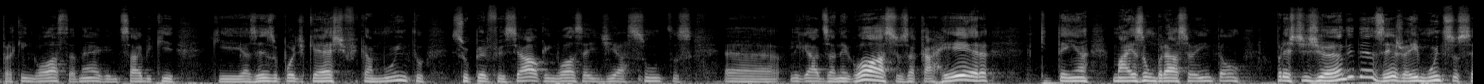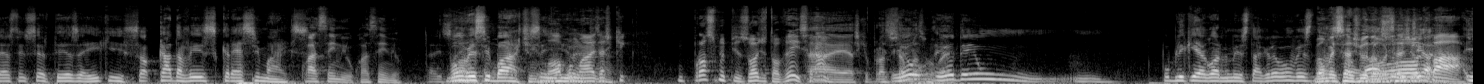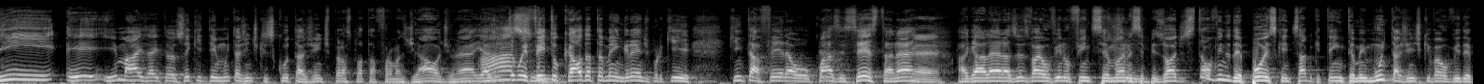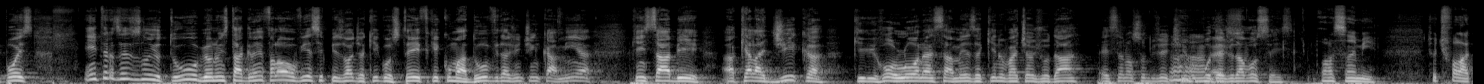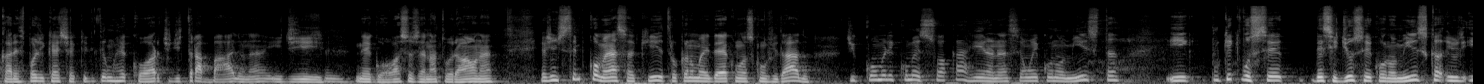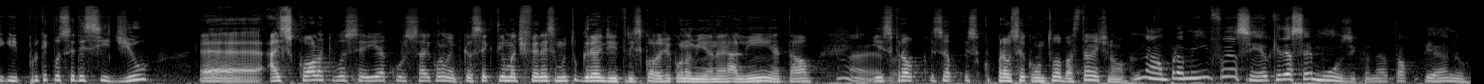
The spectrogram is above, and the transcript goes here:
para quem gosta, né? A gente sabe que, que às vezes o podcast fica muito superficial, quem gosta aí de assuntos eh, ligados a negócios, a carreira, que tenha mais um braço aí, então prestigiando e desejo aí muito sucesso, tenho certeza aí que só cada vez cresce mais. Quase 100 mil, quase 100 mil. É Vamos ver se bate. sem Logo mil. mais, acho que no próximo episódio, talvez, será? Ah, é, acho que o próximo, o próximo Eu, vai. eu dei um, um- Publiquei agora no meu Instagram, vamos ver se Vamos ver se ajuda, vamos ver se ajuda. Opa! E, e, e mais aí, então, eu sei que tem muita gente que escuta a gente pelas plataformas de áudio, né? E a Ah, gente tem um sim. efeito cauda também grande, porque quinta-feira ou quase sexta, né? É. A galera às vezes vai ouvir no fim de semana esse episódio. Você tá ouvindo depois, que a gente sabe que tem também muita gente que vai ouvir depois. Entra às vezes no YouTube ou no Instagram e fala, ó, ouvi esse episódio aqui, gostei, fiquei com uma dúvida, a gente encaminha, quem sabe aquela dica que rolou nessa mesa aqui não vai te ajudar. Esse é o nosso objetivo, Aham. poder É ajudar vocês. Pô, Sami, deixa eu te falar, cara, esse podcast aqui ele tem um recorte de trabalho, né? E de negócios, é natural, né? E a gente sempre começa aqui trocando uma ideia com o nosso convidado de como ele começou a carreira, né? Ser um economista e por que, que você decidiu ser economista e, e- e por que, que você decidiu é, a escola que você ia cursar economia? Porque eu sei que tem uma diferença muito grande entre escola de economia, né? A linha e tal. Ah, é. Isso pra, isso, isso pra você contou bastante, não? Não, pra mim foi assim, eu queria ser músico, né? Eu toco piano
